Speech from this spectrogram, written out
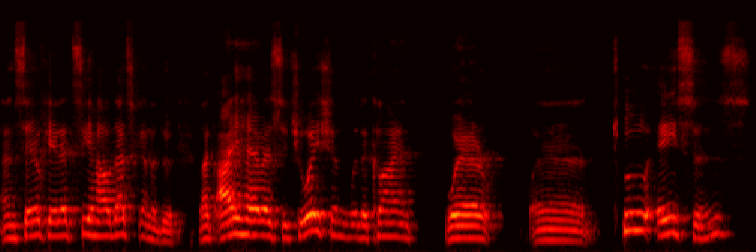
and say okay let's see how that's going to do. Like i have a situation with a client where uh, two ASINs,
